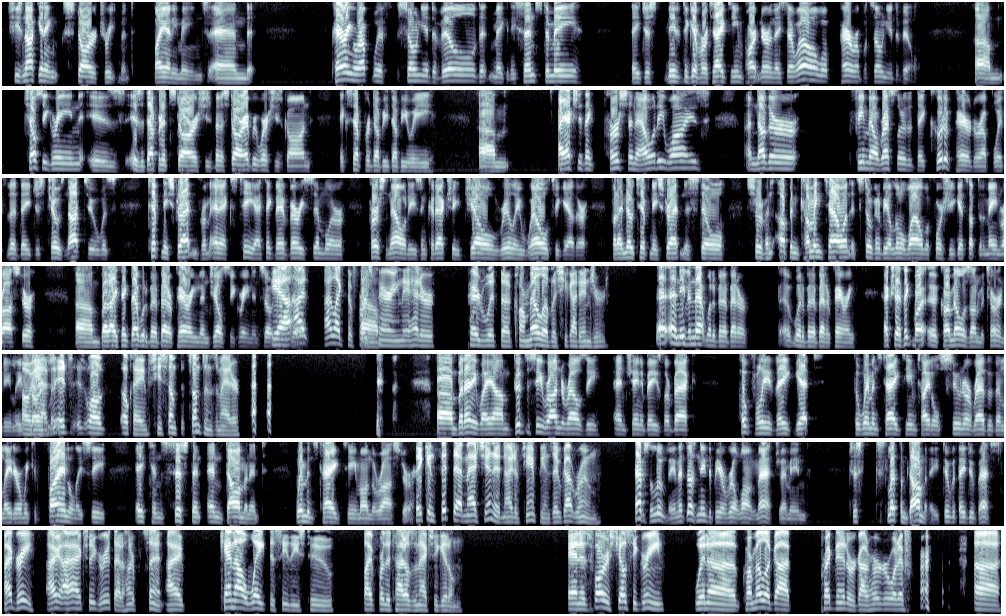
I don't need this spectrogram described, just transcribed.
she's not getting star treatment by any means. And pairing her up with Sonya Deville didn't make any sense to me. They just needed to give her a tag team partner, and they said, well, we'll pair her up with Sonya Deville. Um, Chelsea Green is is a definite star. She's been a star everywhere she's gone, except for WWE. Um, I actually think personality wise, another female wrestler that they could have paired her up with that they just chose not to was Tiffany Stratton from NXT. I think they have very similar personalities and could actually gel really well together. But I know Tiffany Stratton is still sort of an up and coming talent. It's still going to be a little while before she gets up to the main roster. Um, but I think that would have been a better pairing than Chelsea Green and so. Yeah, I I like the first um, pairing. They had her paired with uh, Carmella, but she got injured. And even that would have been a better uh, would have been a better pairing. Actually, I think Mar- uh, Carmella's on maternity leave. Oh currently. yeah, it's, it's well okay. She's something something's the matter. um, but anyway, um, good to see Ronda Rousey and Shayna Baszler back hopefully they get the women's tag team titles sooner rather than later, and we can finally see a consistent and dominant women's tag team on the roster. They can fit that match in at Night of Champions. They've got room. Absolutely, and it doesn't need to be a real long match. I mean, just just let them dominate. Do what they do best. I agree. I, I actually agree with that 100%. I cannot wait to see these two fight for the titles and actually get them. And as far as Chelsea Green, when uh, Carmella got pregnant or got hurt or whatever, uh,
